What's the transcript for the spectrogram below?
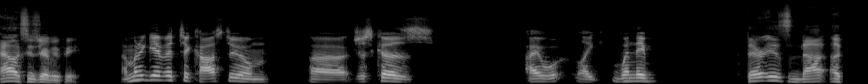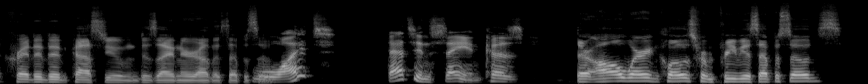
Alex, who's your MVP? I'm gonna give it to costume, uh, just because I w- like when they There is not a credited costume designer on this episode. what? That's insane. Cause They're all wearing clothes from previous episodes,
